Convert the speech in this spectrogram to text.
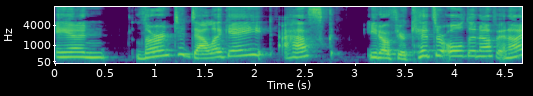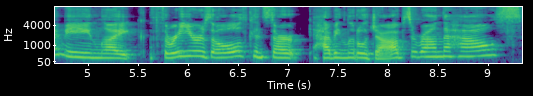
And learn to delegate, ask you know, if your kids are old enough, and I mean like three years old, can start having little jobs around the house,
